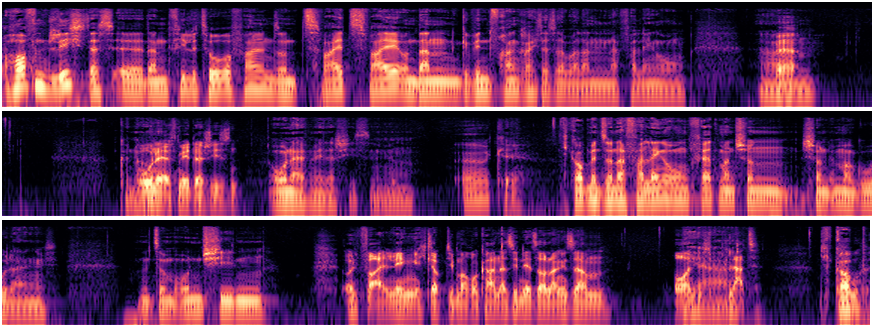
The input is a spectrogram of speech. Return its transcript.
hoffentlich, dass äh, dann viele Tore fallen, so ein 2-2 und dann gewinnt Frankreich das aber dann in der Verlängerung. Ähm, genau. Ohne Elfmeterschießen. Ohne Elfmeterschießen, genau. Okay. Ich glaube, mit so einer Verlängerung fährt man schon, schon immer gut eigentlich. Mit so einem Unentschieden. Und vor allen Dingen, ich glaube, die Marokkaner sind jetzt auch langsam ordentlich Ja. platt. Ich glaube,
